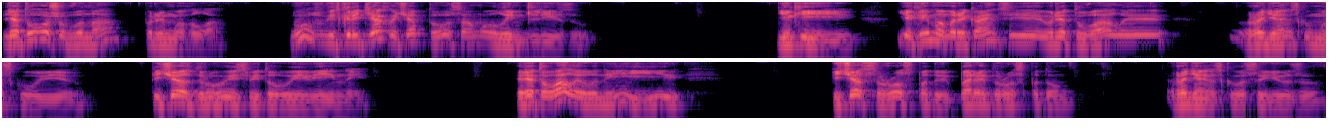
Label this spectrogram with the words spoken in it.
для того, щоб вона перемогла. Ну, відкриття хоча б того самого ленд-лізу, який яким американці врятували радянську Московію під час Другої світової війни. Рятували вони її під час розпаду і перед розпадом Радянського Союзу.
